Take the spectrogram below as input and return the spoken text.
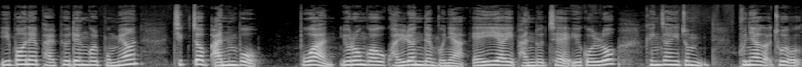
이번에 발표된 걸 보면 직접 안보 보안 이런 거하고 관련된 분야 AI 반도체 이걸로 굉장히 좀 분야가 조,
